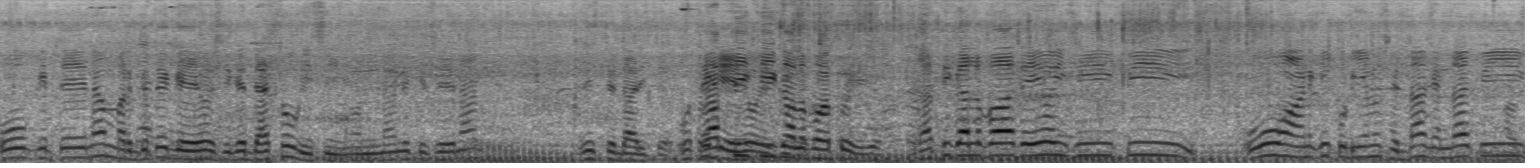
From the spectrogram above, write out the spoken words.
ਉਹ ਕਿਤੇ ਨਾ ਮਰਗ ਤੇ ਗਏ ਹੋਏ ਸੀਗੇ ਡੈਥ ਹੋ ਗਈ ਸੀ ਉਹਨਾਂ ਦੇ ਕਿਸੇ ਨਾ ਰਿਸ਼ਤੇਦਾਰੀ 'ਚ ਉੱਥੇ ਗਏ ਰਾਤੀ ਹੋਏ ਕੀ ਸੀ। ਗੱਲਬਾਤ ਹੋਈ ਹੈ ਰਾਤੀ ਗੱਲਬਾਤ ਇਹ ਹੋਈ ਸੀ ਵੀ ਉਹ ਆਣ ਕੇ ਕੁੜੀਆਂ ਨੂੰ ਸਿੱਧਾ ਕਹਿੰਦਾ ਵੀ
